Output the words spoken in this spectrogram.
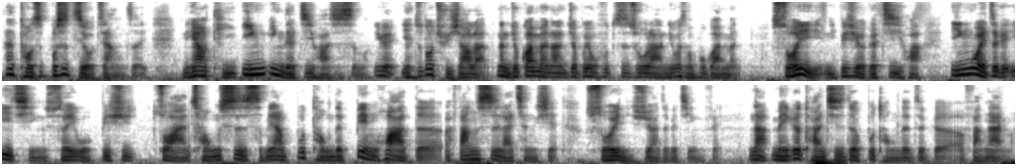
但同时不是只有这样子而已，你要提因应的计划是什么？因为演出都取消了，那你就关门了，你就不用付支出啦。你为什么不关门？所以你必须有个计划，因为这个疫情，所以我必须转从事什么样不同的变化的方式来呈现，所以你需要这个经费。那每个团其实都有不同的这个方案嘛，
